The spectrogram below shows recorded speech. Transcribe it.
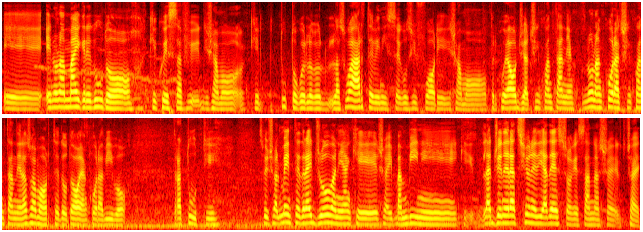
E, e non ha mai creduto che, questa, diciamo, che tutto quello che la sua arte venisse così fuori, diciamo, per cui oggi a 50 anni, non ancora a 50 anni della sua morte, Totò è ancora vivo tra tutti, specialmente tra i giovani, anche cioè, i bambini, che- la generazione di adesso che sta nascendo, cioè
